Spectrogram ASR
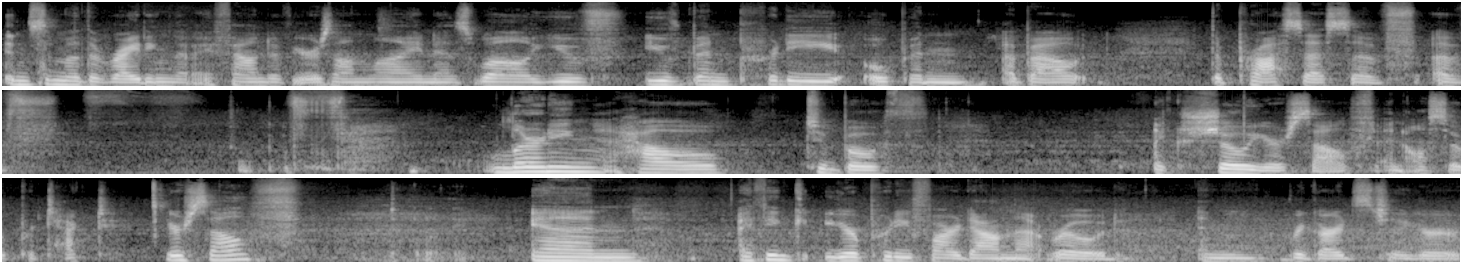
in some of the writing that I found of yours online as well, you've you've been pretty open about the process of of learning how to both like show yourself and also protect yourself. Totally. And I think you're pretty far down that road in regards to your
